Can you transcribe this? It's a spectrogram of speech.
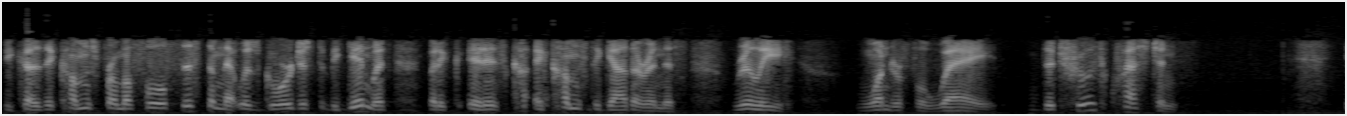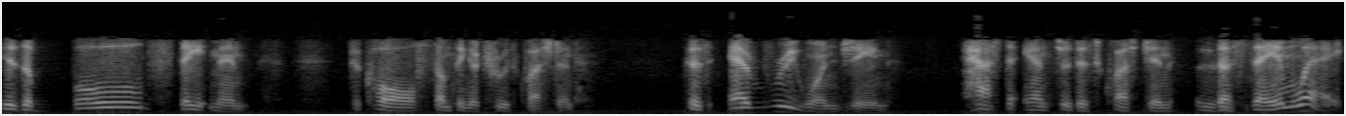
because it comes from a full system that was gorgeous to begin with, but it, it is it comes together in this really wonderful way. The truth question is a bold statement to call something a truth question, because everyone, Gene, has to answer this question the same way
